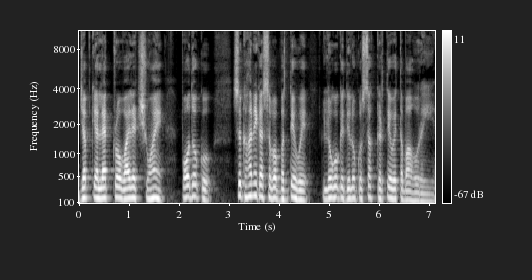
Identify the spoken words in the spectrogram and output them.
جبکہ الیکٹرو وائلٹ شعائیں پودوں کو سکھانے کا سبب بنتے ہوئے لوگوں کے دلوں کو سخت کرتے ہوئے تباہ ہو رہی ہے۔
